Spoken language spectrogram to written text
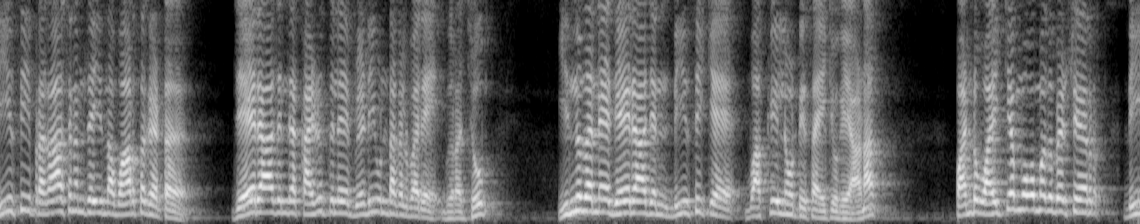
ഡി സി പ്രകാശനം ചെയ്യുന്ന വാർത്ത കേട്ട് ജയരാജന്റെ കഴുത്തിലെ വെടിയുണ്ടകൾ വരെ വിറച്ചു. ഇന്ന് തന്നെ ജയരാജൻ ഡി സിക്ക് വക്കീൽ നോട്ടീസ് അയക്കുകയാണ്. പണ്ട് വൈക്കം മുഹമ്മദ് ബഷീർ ഡി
